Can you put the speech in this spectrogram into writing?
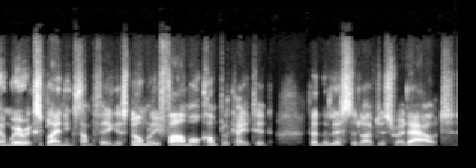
and we're explaining something, it's normally far more complicated than the list that I've just read out.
